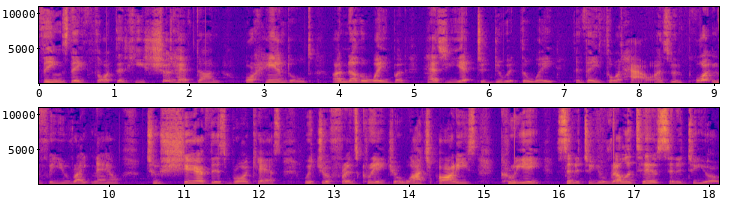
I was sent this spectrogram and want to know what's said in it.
things they thought that he should have done or handled another way, but has yet to do it the way that they thought how. It's important for you right now to share this broadcast with your friends. Create your watch parties, create, send it to your relatives, send it to your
